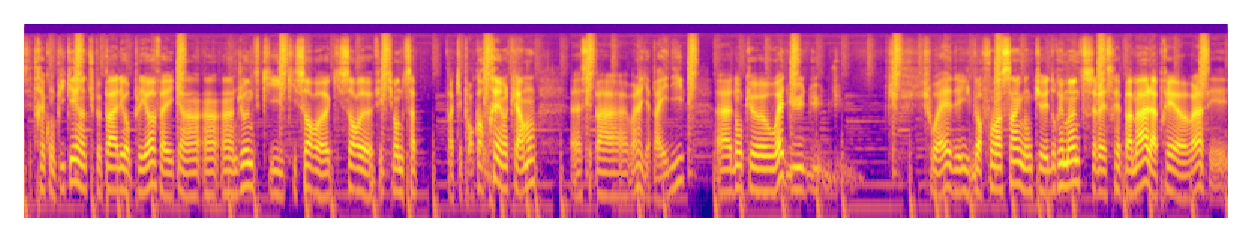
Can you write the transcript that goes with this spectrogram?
c'est très compliqué. Hein. Tu peux pas aller au playoff avec un, Jones qui, sort, qui sort effectivement de sa, enfin qui est pas encore prêt, hein, clairement. c'est pas, voilà, il n'y a pas Eddie. donc ouais, du ouais, il leur faut un 5, donc Drummond serait, serait pas mal. Après, euh, voilà, c'est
